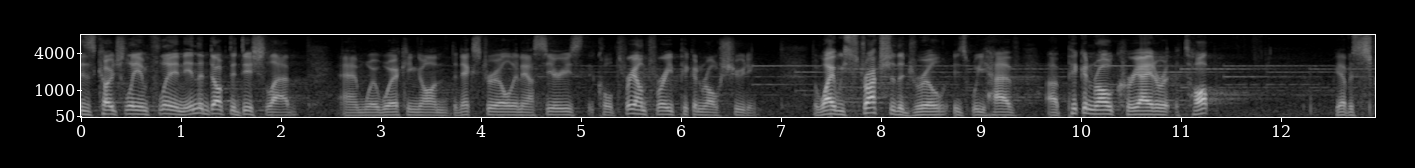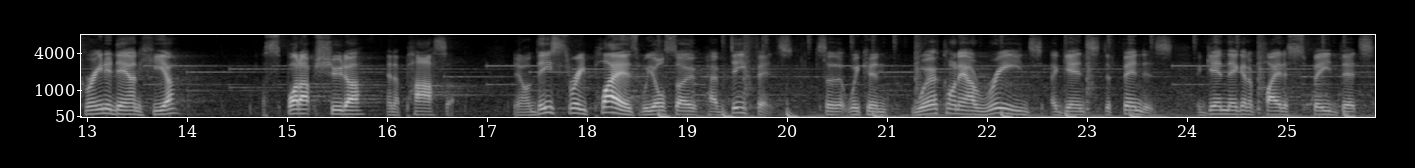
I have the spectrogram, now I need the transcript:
This is Coach Liam Flynn in the Dr. Dish Lab, and we're working on the next drill in our series called three on three pick and roll shooting. The way we structure the drill is we have a pick and roll creator at the top, we have a screener down here, a spot up shooter, and a passer. Now on these three players, we also have defense so that we can work on our reads against defenders. Again, they're gonna play at a speed that's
